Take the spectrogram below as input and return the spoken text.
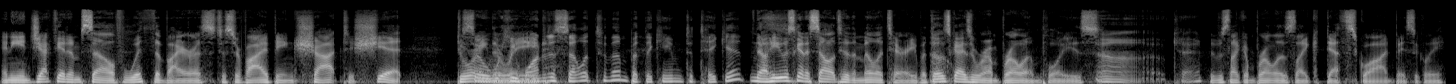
And he injected himself with the virus to survive being shot to shit during so the he wanted to sell it to them, but they came to take it. no, he was going to sell it to the military, but those guys were Umbrella employees. Uh, okay. It was like Umbrella's like death squad, basically.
